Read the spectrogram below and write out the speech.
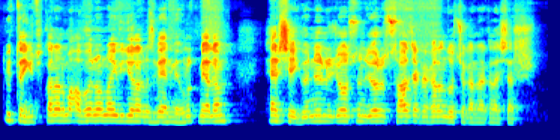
Lütfen YouTube kanalıma abone olmayı, videolarımızı beğenmeyi unutmayalım. Her şey gönlünüzce olsun diyoruz. Sağlıcakla kalın, hoşça kalın arkadaşlar.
